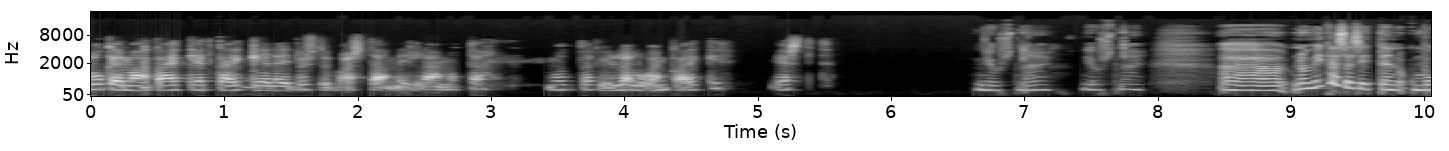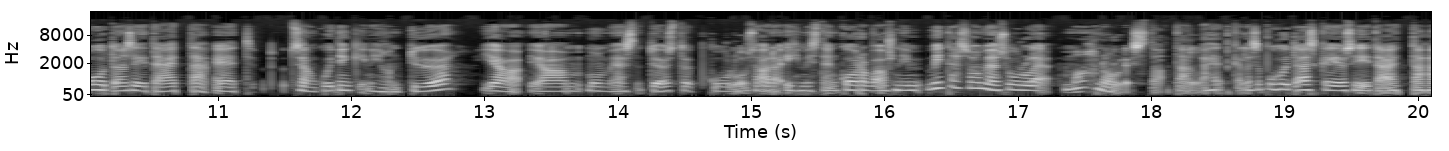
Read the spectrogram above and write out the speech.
lukemaan kaikki, että kaikkeen ei pysty vastaamaan millään, mutta, mutta kyllä luen kaikki viestit. Just näin, just näin. Öö, no mitä se sitten, kun puhutaan siitä, että, että se on kuitenkin ihan työ ja, ja mun mielestä työstä kuuluu saada ihmisten korvaus, niin mitä some sulle mahdollistaa tällä hetkellä? Sä puhuit äsken jo siitä, että,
